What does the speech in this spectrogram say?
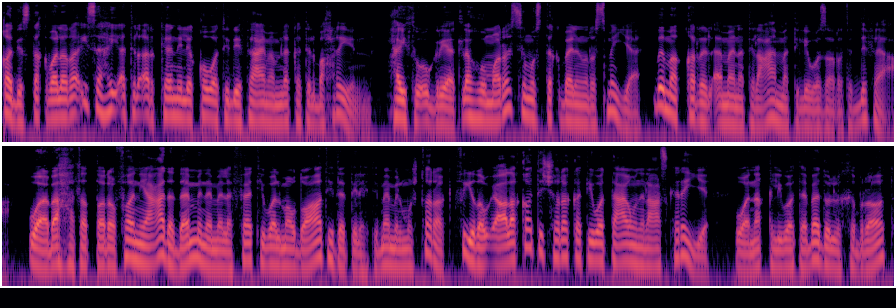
قد استقبل رئيس هيئة الأركان لقوة دفاع مملكة البحرين حيث أجريت له مراسم استقبال رسمية بمقر الأمانة العامة لوزارة الدفاع. وبحث الطرفان عددا من الملفات والموضوعات ذات الاهتمام المشترك في ضوء علاقات الشراكة والتعاون العسكري ونقل وتبادل الخبرات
